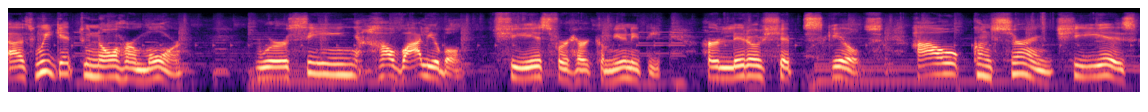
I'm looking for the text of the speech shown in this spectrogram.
as we get to know her more, we're seeing how valuable she is for her community, her leadership skills, how concerned she is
